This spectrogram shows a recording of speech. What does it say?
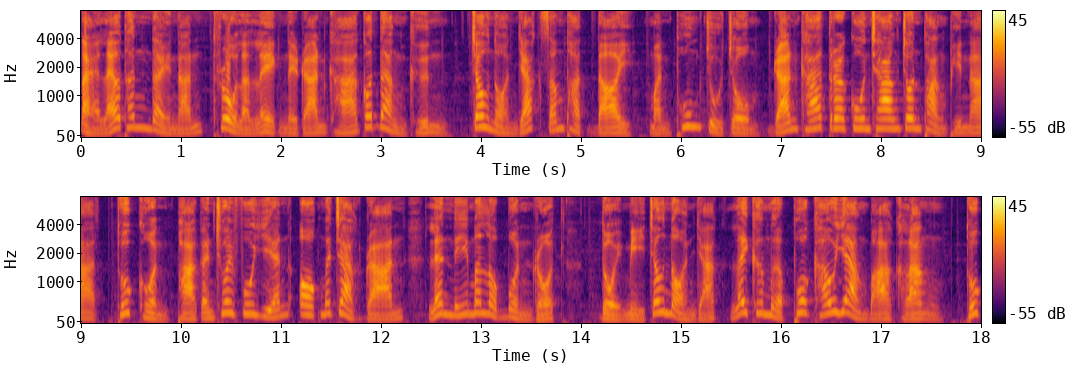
แต่แล้วทันใดนั้นโทรละเลขในร้านค้าก็ดังขึ้น เจ้าหนอนยักษ์สัมผัสได้ มันพุ่งจู่โจม ร้านค้าตระกูลช้างจนพังพินาศ ทุกคนพากันช่วยฟูเยียนออกมาจากร้าน และหนีมาหลบบนรถ โดยมีเจ้าหนอนยักษ์ไล่เขมือบพวกเขาอย่างบาคลั่ง ทุก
